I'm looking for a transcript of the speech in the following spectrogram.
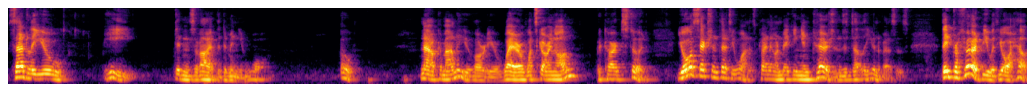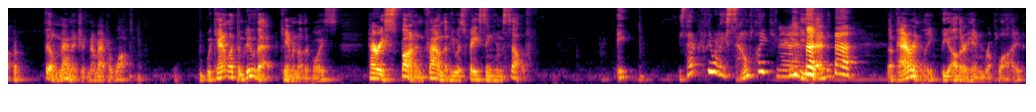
Sadly, you. he. didn't survive the Dominion War. Oh. Now, Commander, you're already aware of what's going on. Picard stood. Your Section 31 is planning on making incursions into other universes. They'd prefer it be with your help, but they'll manage it no matter what. We can't let them do that, came another voice. Harry spun and found that he was facing himself. "Eh, Is that really what I sound like? he said. Apparently, the other him replied.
